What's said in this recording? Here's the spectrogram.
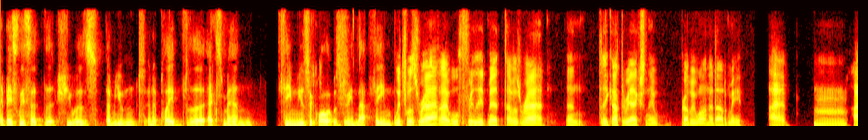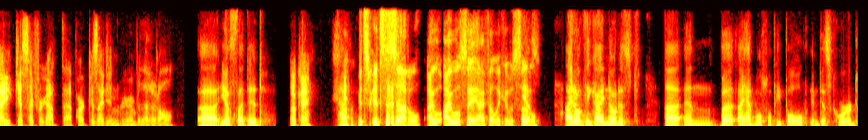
it basically said that she was a mutant, and it played the X Men theme music while it was doing that theme. which was rad. I will freely admit that was rad, and they got the reaction they probably wanted out of me. I mm, I guess I forgot that part because I didn't remember that at all. Uh, yes, that did Okay. happen. It's it's subtle. I will I will say I felt like it was subtle. Yes. I don't think I noticed, uh, and but I had multiple people in Discord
